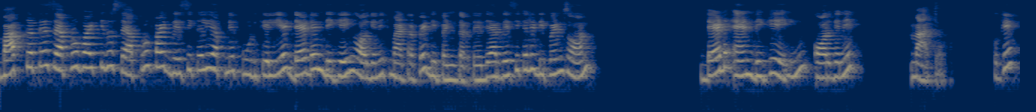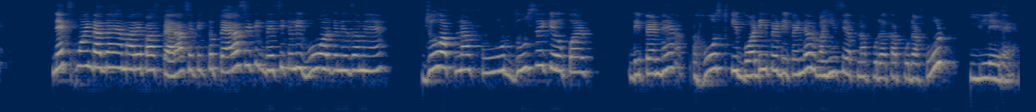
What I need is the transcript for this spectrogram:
बात करते हैं सैप्रोफाइट की तो सैप्रोफाइट बेसिकली अपने फ़ूड के लिए dead and decaying organic matter पे डिपेंड करते हैं। They are basically depends on dead and decaying organic matter okay next point आता है हमारे पास पैरासिटिक तो पैरासिटिक बेसिकली वो ऑर्गेनिज्म है जो अपना फ़ूड दूसरे के ऊपर डिपेंड है होस्ट की बॉडी पे डिपेंड है और वहीं से अपना पूरा का पूरा फ़ूड ले रहे हैं।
